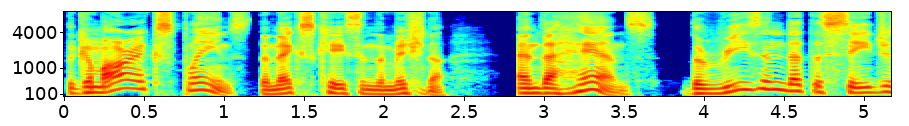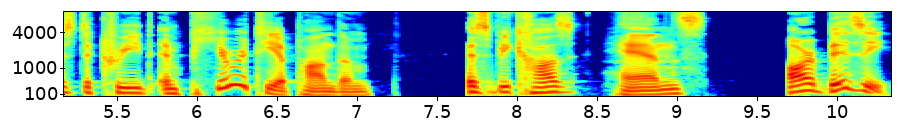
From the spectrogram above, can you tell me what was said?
The Gemara explains the next case in the Mishnah. And the hands, the reason that the sages decreed impurity upon them is because hands are busy.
